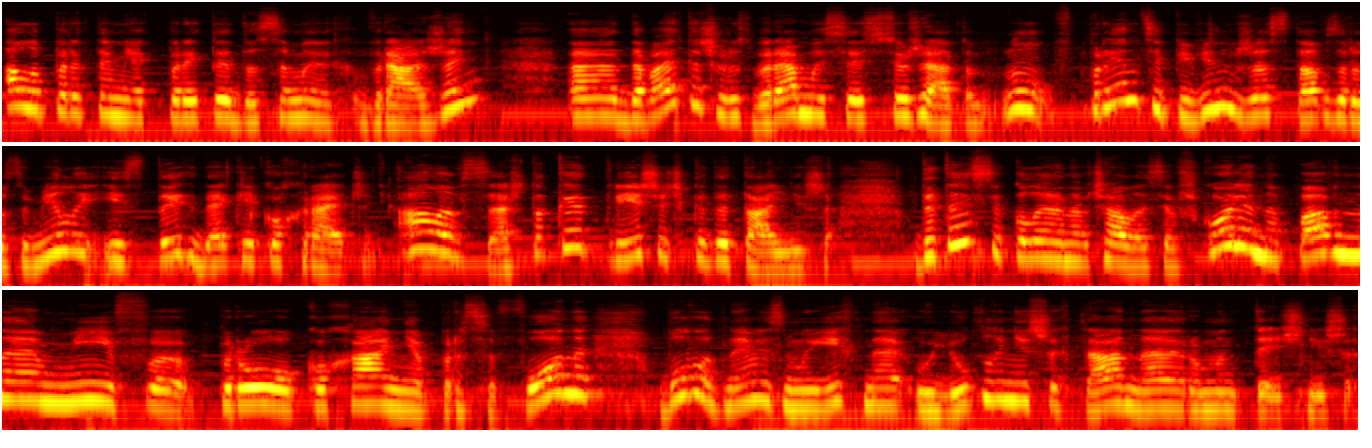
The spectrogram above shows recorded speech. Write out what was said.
Але перед тим як перейти до самих вражень, е, давайте ж розберемося з сюжетом. Ну, в принципі, він вже став зрозумілий із тих декількох речень, але все ж таки трішечки детальніше. В дитинстві, коли я навчалася в школі, напевне, міф про кохання Персифони був одним із моїх найулюбленіших та найромантичніших.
